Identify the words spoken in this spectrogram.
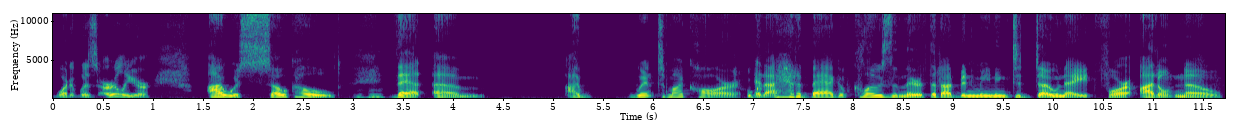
what it was earlier. I was so cold Mhm. that um, I went to my car Oh, and I had a bag of clothes in there that I'd been meaning to donate for, I don't know.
